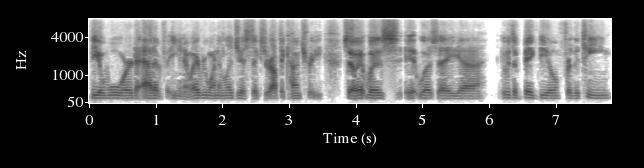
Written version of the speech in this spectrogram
the award out of you know everyone in logistics throughout the country. So it was it was a uh, it was a big deal for the team.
